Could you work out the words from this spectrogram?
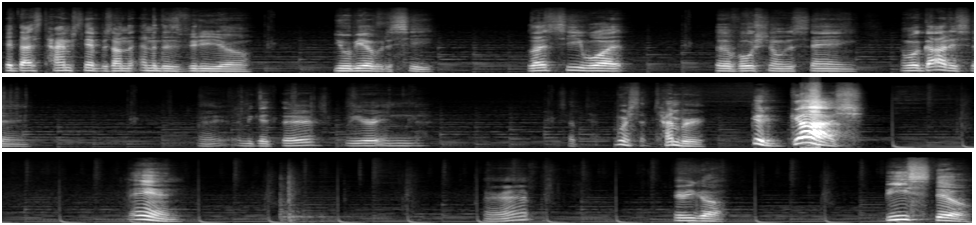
If that timestamp is on the end of this video, you'll be able to see. Let's see what the devotional is saying and what God is saying. All right, let me get there. We are in September. We're September. Good gosh, man. All right, here we go. Be still.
